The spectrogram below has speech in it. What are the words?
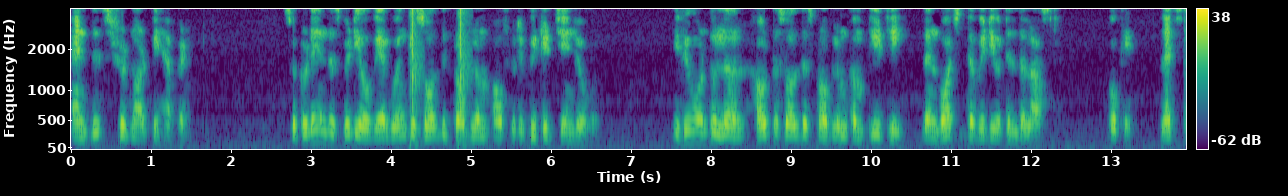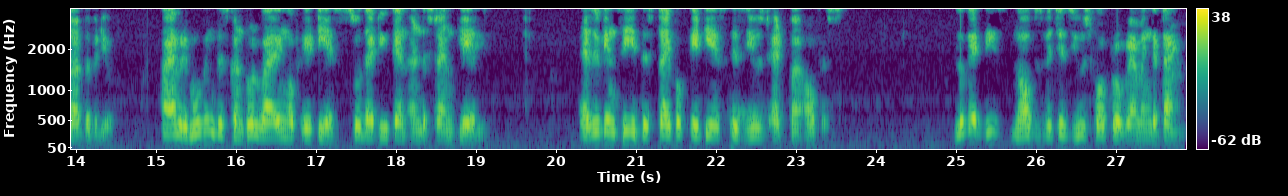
And this should not be happened. So today in this video we are going to solve the problem of repeated changeover. If you want to learn how to solve this problem completely, then watch the video till the last. Okay, let's start the video. I am removing this control wiring of ATS so that you can understand clearly. As you can see, this type of ATS is used at my office. Look at these knobs which is used for programming the time.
